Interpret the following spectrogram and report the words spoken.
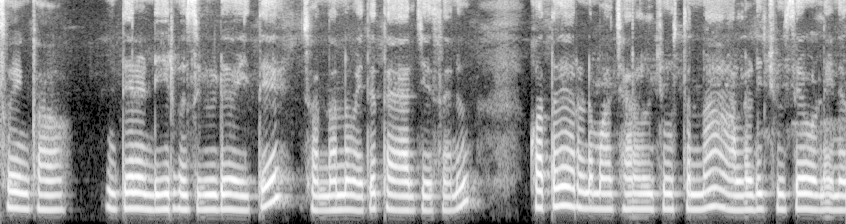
సో ఇంకా అంతేనండి. ఈరోజు వీడియో అయితే సొందన్నం అయితే తయారు చేశాను. కొత్తగా ఎవరైనా మా ఛానల్ చూస్తున్నా ఆల్రెడీ చూసేవాళ్ళైనా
